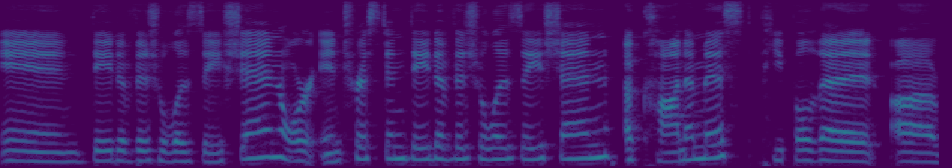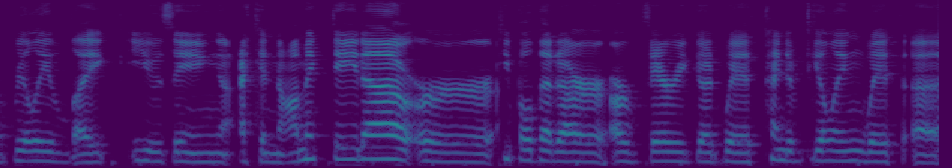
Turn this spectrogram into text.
in data visualization or interest in data visualization, economists, people that uh, really like using economic data, or people that are, are very good with kind of dealing with uh,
